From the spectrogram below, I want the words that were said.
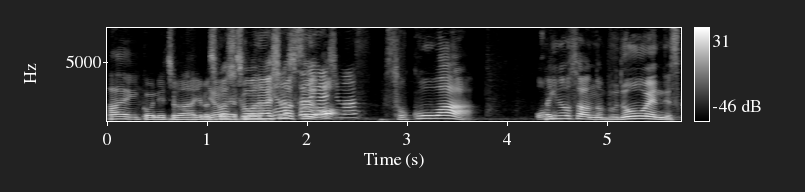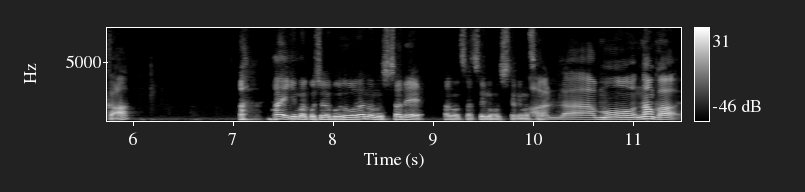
はい、こんにちは。よろしくお願いします。お願いします。そこは荻野さんのぶどう園ですか、あはい、今こちらブドウランドの下であの撮影の方しております。あらもうなんか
